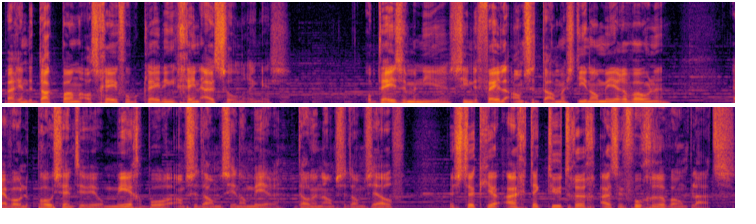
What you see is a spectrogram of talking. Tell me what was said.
waarin de dakpan als gevelbekleding geen uitzondering is. Op deze manier zien de vele Amsterdammers die in Almere wonen, er wonen procentueel meer geboren Amsterdammers in Almere dan in Amsterdam zelf, een stukje architectuur terug uit hun vroegere woonplaats.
